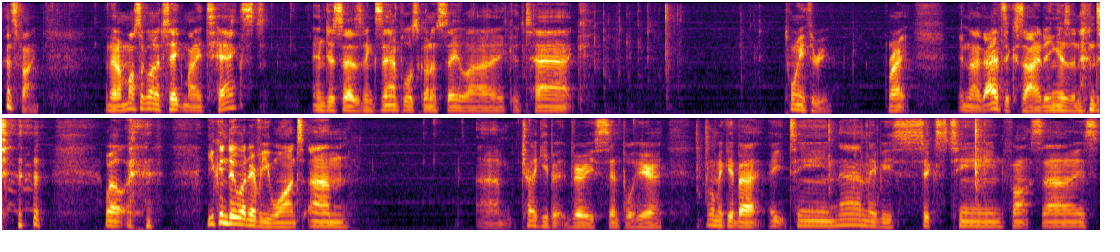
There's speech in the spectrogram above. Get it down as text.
That's fine. And then I'm also going to take my text, and just as an example, it's going to say like attack 23, right? And that's exciting, isn't it? well, you can do whatever you want. Um, um, try to keep it very simple here. I'm to make it about 18, nah, maybe 16 font size.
